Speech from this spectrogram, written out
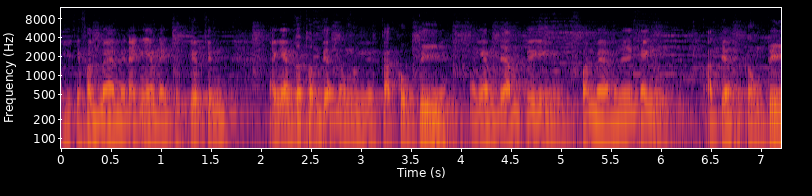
chỉ cái phần mềm này đánh em đánh trực tiếp trên anh em rất thuận tiện trong các công ty này. Anh em đem cái phần mềm này đánh ăn tiền ở các công ty.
